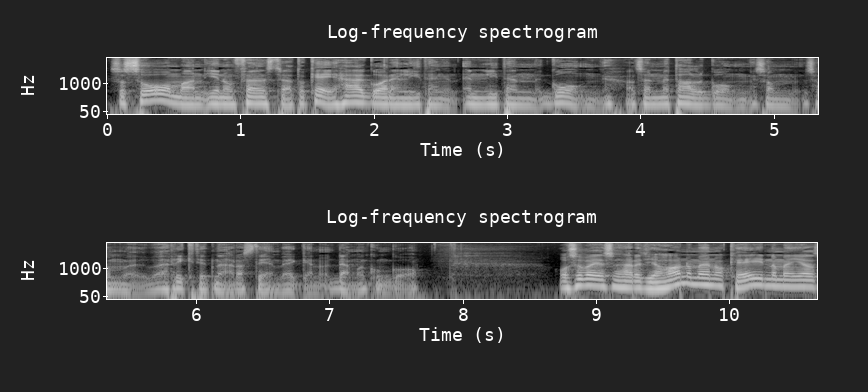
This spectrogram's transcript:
så såg man genom fönstret att okej, här går en liten, en liten gång. Alltså en metallgång som, som var riktigt nära stenväggen där man kunde gå. Och så var jag så här att jaha, no, men okej, no, men jag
